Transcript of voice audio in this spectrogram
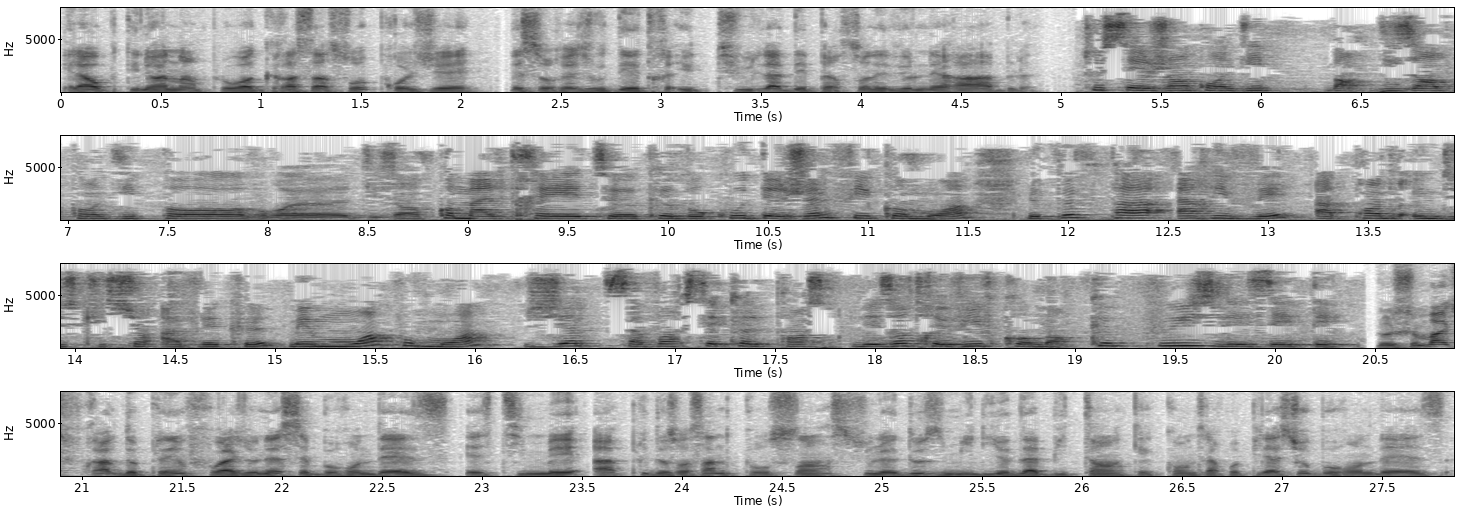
Elle a obtenu un emploi grâce à ce projet et se réjouit d'être utile à des personnes vulnérables. Tous ces gens qu'on dit, bon, disons qu'on dit pauvres, euh, disons qu'on maltraite, euh, que beaucoup de jeunes filles comme moi ne peuvent pas arriver à prendre une discussion avec eux. Mais moi, pour moi, j'aime savoir ce qu'elles pensent, les autres vivent comment, que puis-je les aider? Le chômage frappe de plein fouet la jeunesse burundaise, estimée à plus de 60% sur les 12 millions d'habitants que compte la population burundaise.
